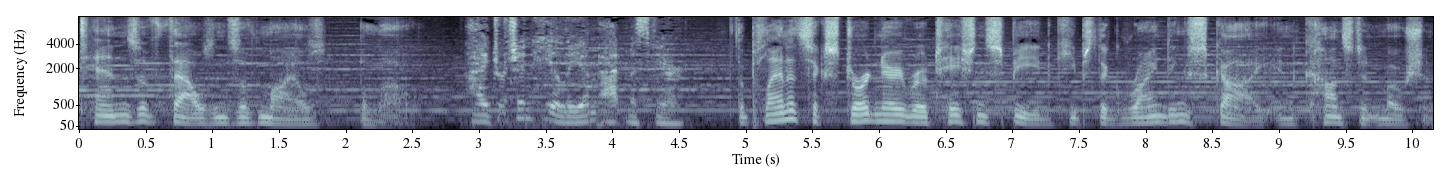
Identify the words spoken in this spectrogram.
tens of thousands of miles below. Hydrogen helium atmosphere. The planet's extraordinary rotation speed keeps the grinding sky in constant motion.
